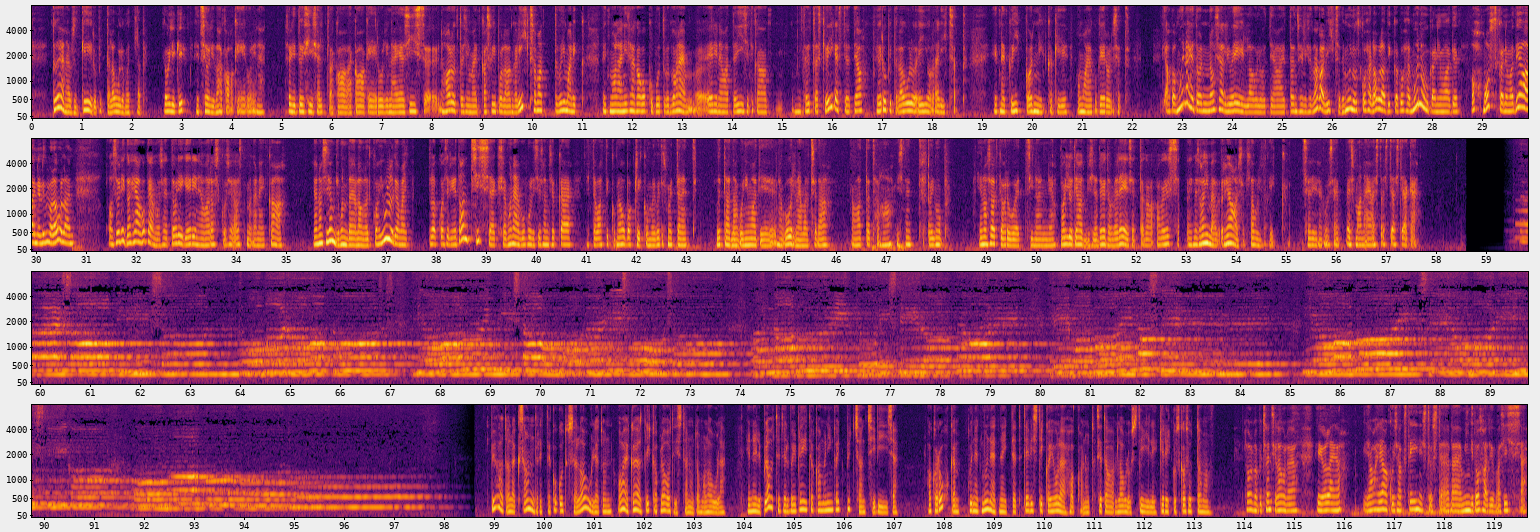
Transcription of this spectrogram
Tõenäoliselt keerubite laulu mõtleb. Ja oligi, et see oli väga keeruline. See oli tõsiselt väga-väga keeruline. Ja siis noh, arutasime, et kas võib-olla on ka lihtsamat võimalik, et ma olen ise ka kokku puutunud varem erinevate viisidega, ta ütleski õigesti, et jah, Erupite laulu ei ole lihtsat. et need kõik on ikkagi omajagu keerulised aga mõned on noh, seal ju eellaulud ja et on sellised väga lihtsad ja mõnus, kohe laulad ikka kohe mõnuga niimoodi, et ah oh,, ma oskan ja ma tean ja nüüd ma laulan aga see oli ka hea kogemus, et oligi erineva raskuse astmega neid ka. ja noh, siis ongi mõnda laulad kohe julgemalt, tuleb kohe selline tants sisse, eks, ja mõne puhul siis on niisugune ettevaatlikum ja aupaklikum või kuidas ma ütlen, et võtad nagu niimoodi nagu õrnemalt seda ja vaatad, ahah, mis nüüd toimub. Ja noh, saadki aru, et siin on jah, palju teadmisi ja tööd on veel ees, et aga, aga just see, et me saime reaalselt laulda kõik. see oli nagu see esmane ja hästi-hästi-hästi äge pühade Aleksandrite koguduse lauljad on aeg-ajalt ikka plaadistanud oma laule ja neil plaatidel võib leida ka mõningaid bütsantsi viise. aga rohkem kui need mõned näited te vist ikka ei ole hakanud seda laulustiili kirikus kasutama? laulva bütsantsi laulu jah, ei ole jah. jah, hea, kui saaks teenistustele mingid osad juba sisse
